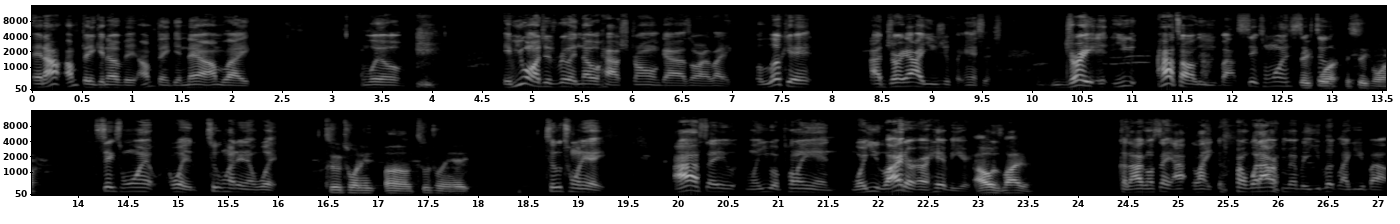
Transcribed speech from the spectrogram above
and I, I'm thinking of it. I'm thinking now. I'm like, well, if you want to just really know how strong guys are, like, look at I Dre. I use you for instance. Dre, you how tall are you? About six one, six, six one, six one, six one. Wait, two hundred and what? Two twenty. Um, two twenty eight. Two twenty eight. I say when you were playing, were you lighter or heavier? I was lighter. because I was gonna say, I, like from what I remember, you look like you about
